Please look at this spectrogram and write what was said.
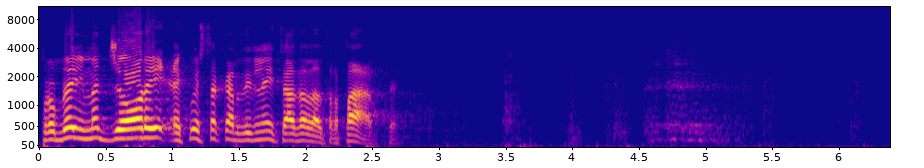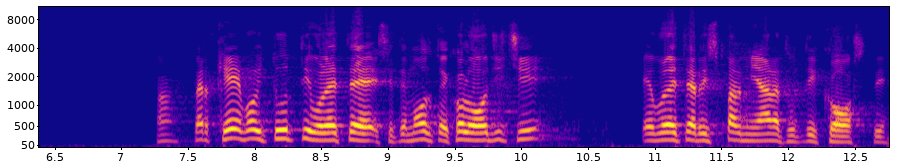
problemi maggiori è questa cardinalità dall'altra parte. Perché voi tutti volete, siete molto ecologici e volete risparmiare a tutti i costi.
